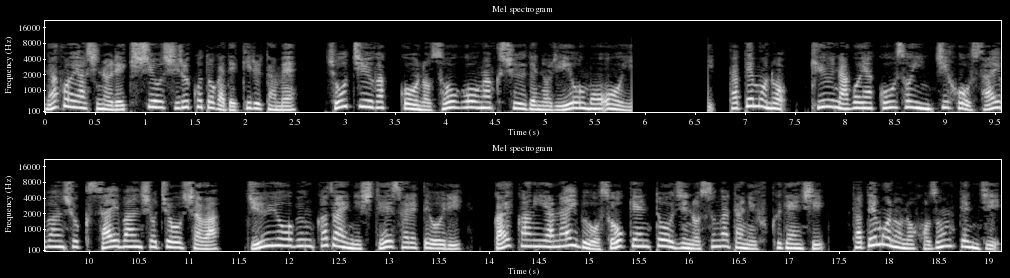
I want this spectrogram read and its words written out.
名古屋市の歴史を知ることができるため、小中学校の総合学習での利用も多い。建物、旧名古屋高祖院地方裁判所裁判所庁舎は重要文化財に指定されており、外観や内部を創建当時の姿に復元し、建物の保存展示、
